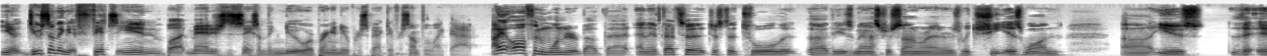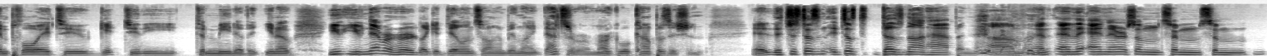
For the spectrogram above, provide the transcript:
you know do something that fits in but manages to say something new or bring a new perspective or something like that. I often wonder about that, and if that's a just a tool that uh, these master songwriters, which she is one, uh, use the employ to get to the to meat of it. You know, you you've never heard like a Dylan song and been like, "That's a remarkable composition." It, it just doesn't. It just does not happen. Um, and and and there are some some some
